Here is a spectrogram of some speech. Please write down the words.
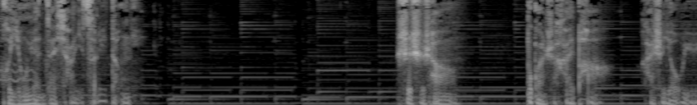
会永远在下一次里等你。事实上，不管是害怕。还是犹豫。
